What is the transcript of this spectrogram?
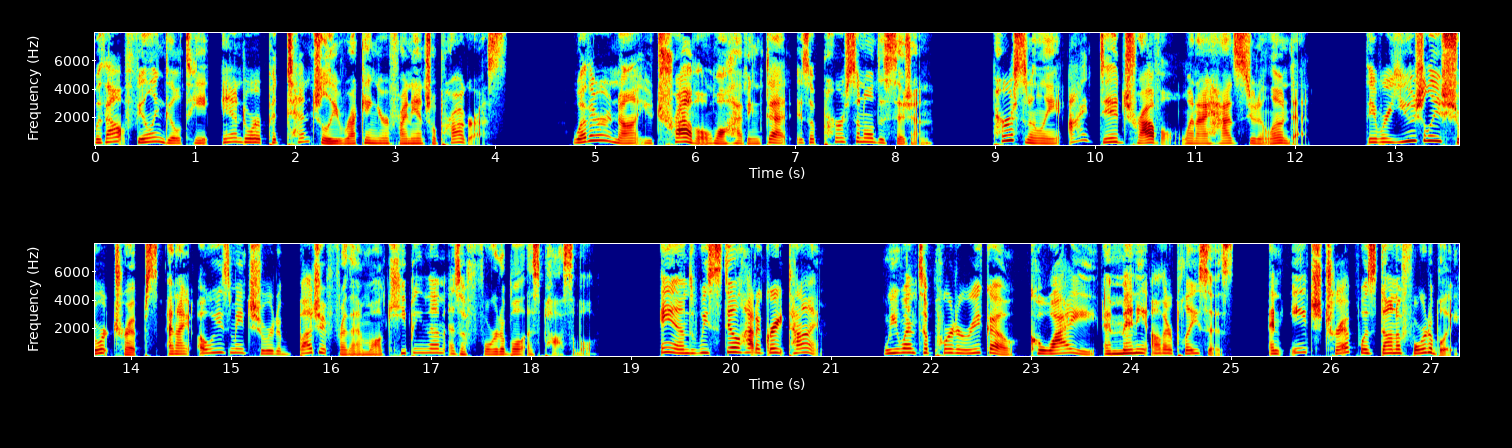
without feeling guilty and or potentially wrecking your financial progress. Whether or not you travel while having debt is a personal decision. Personally, I did travel when I had student loan debt. They were usually short trips, and I always made sure to budget for them while keeping them as affordable as possible. And we still had a great time. We went to Puerto Rico, Kauai, and many other places, and each trip was done affordably.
